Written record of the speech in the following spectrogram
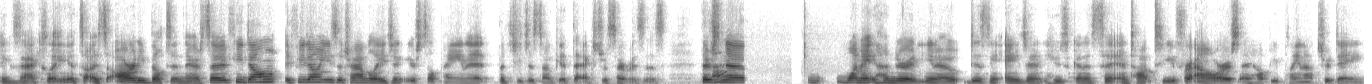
Exactly. It's it's already built in there. So if you don't if you don't use a travel agent, you're still paying it, but you just don't get the extra services. There's oh. no one eight hundred, you know, Disney agent who's going to sit and talk to you for hours and help you plan out your day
